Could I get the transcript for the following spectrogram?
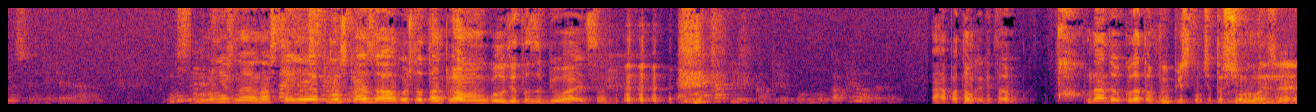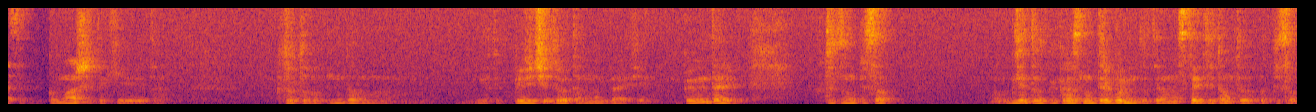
на самом деле. а Не знаю. Ну, не знаю, на сцене я бы не сказал бы, что там прямо в угол где-то забивается. Я коплю, коплю, в углу коплю, а потом... А потом как это... Надо куда-то выплеснуть это все Мне нравится, как у Маши такие это. Кто-то вот недавно я так перечитываю там иногда эти комментарии. Кто-то написал, где-то вот как раз на трибуне тут она стоит, и там кто-то подписал.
